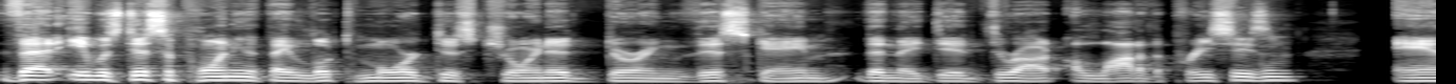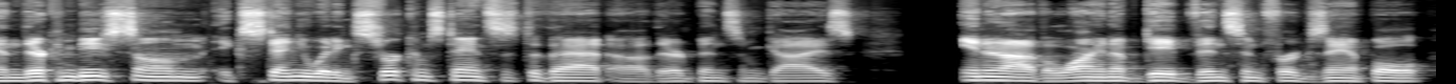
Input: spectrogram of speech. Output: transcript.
that it was disappointing that they looked more disjointed during this game than they did throughout a lot of the preseason. And there can be some extenuating circumstances to that. Uh, there have been some guys in and out of the lineup. Gabe Vincent, for example,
